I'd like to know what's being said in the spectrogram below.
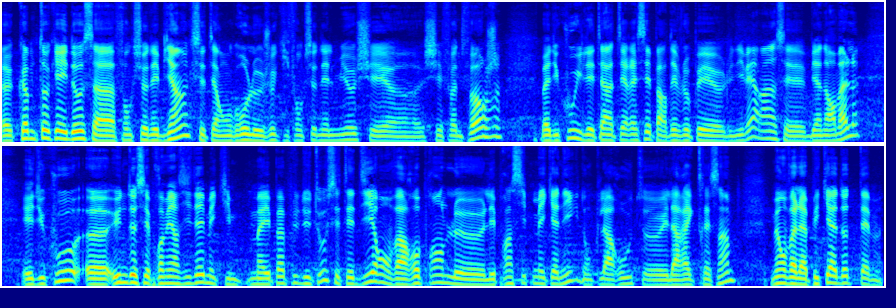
euh, comme Tokaido, ça fonctionnait bien, que c'était en gros le jeu qui fonctionnait le mieux chez, chez Funforge, bah, du coup, il était intéressé par développer l'univers, hein, c'est bien normal. Et du coup, euh, une de ses premières idées, mais qui ne m'avait pas plu du tout, c'était de dire on va reprendre les principes mécaniques, donc la route euh, et la règle très simple, mais on va l'appliquer à d'autres thèmes.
